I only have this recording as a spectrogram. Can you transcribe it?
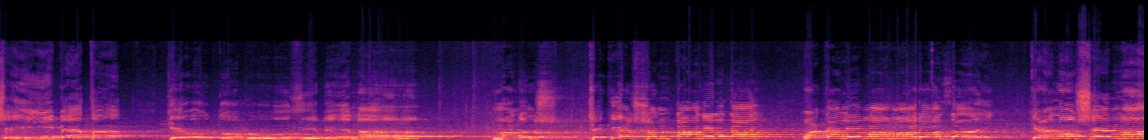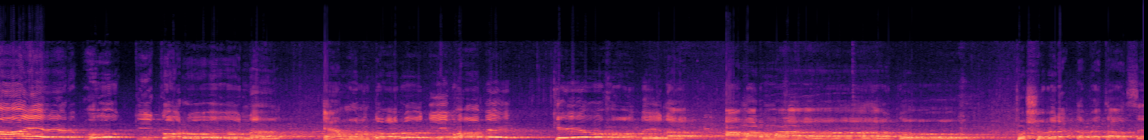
সেই ব্যথা, কেউ তো বুঝবে না। মাজন থেকে সন্তানের দায়, অকালে মা মারা যায়, কেন সে মায়ের ভক্তি করো না? এমন দরদি ভাবে কেউ হবে না। আমার মা গো, প্রসবের একটা ব্যথা আছে।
